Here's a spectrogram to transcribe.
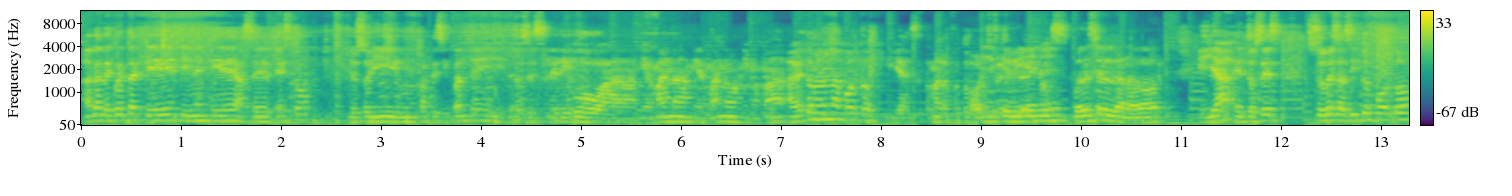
Hagan de cuenta que tienen que hacer esto. Yo soy un participante y entonces le digo a mi hermana, a mi hermano, a mi mamá, a ver, tomen una foto y ya se toma la foto Oye, tres viene, periódicos. puede ser el ganador. Y ya, entonces subes así tu foto,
